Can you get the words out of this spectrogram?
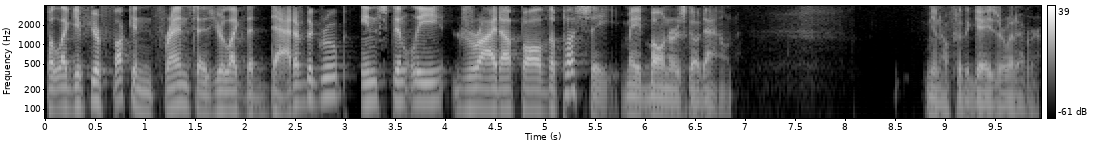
but like if your fucking friend says you're like the dad of the group, instantly dried up all the pussy, made boners go down. You know, for the gays or whatever.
